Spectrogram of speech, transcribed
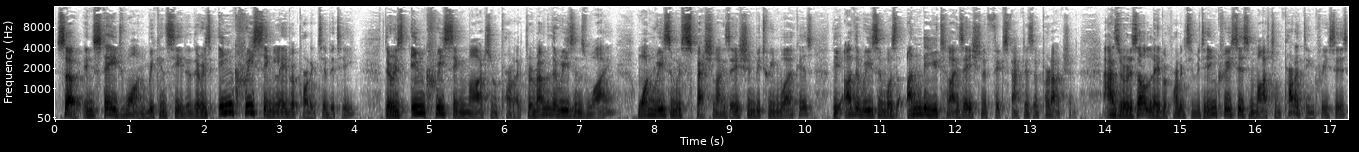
So in stage one, we can see that there is increasing labor productivity, there is increasing marginal product. Remember the reasons why? One reason was specialization between workers. The other reason was underutilization of fixed factors of production. As a result, labor productivity increases, marginal product increases,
